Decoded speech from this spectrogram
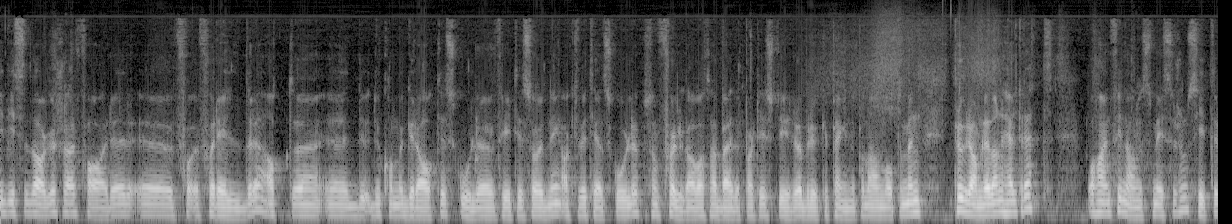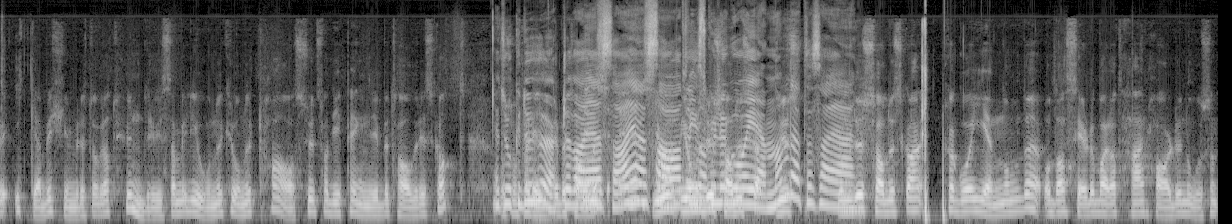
I disse dager så erfarer uh, foreldre at uh, du kommer gratis skolefritidsordning, aktivitetsskole, som følge av at Arbeiderpartiet styrer og bruker pengene på annen måte. Men programlederen har helt rett å ha en finansminister som sitter og ikke er bekymret over at hundrevis av millioner kroner tas ut fra de pengene de betaler i skatt. Jeg tror ikke du hørte hva jeg sa. Jeg sa at vi skulle gå igjennom dette, sa jeg. Du sa du skal, skal, gå igjennom det, og da ser du bare at her har du noe som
